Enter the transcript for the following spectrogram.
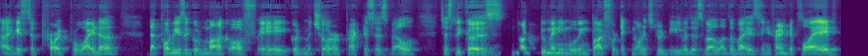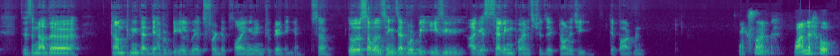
I guess, the product provider. That probably is a good mark of a good mature practice as well. Just because yeah. not too many moving parts for technology to deal with as well. Otherwise, when you're trying to deploy it, there's another company that they have to deal with for deploying and integrating it. So those are some of the things that would be easy, I guess, selling points to the technology department. Excellent. Wonderful.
